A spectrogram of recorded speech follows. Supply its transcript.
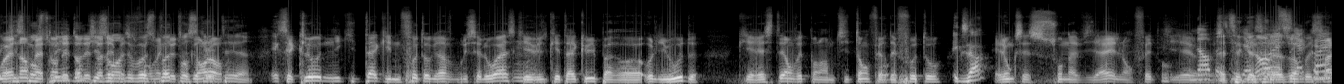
Ouais, qui non, se mais construit, attendez, donc attendez, ils ont un nouveau spot pour skater. C'est Claude Nikita, qui est une photographe bruxelloise, qui, est, est accueillie par Hollywood, qui est restée en fait pendant un petit temps faire des photos. Exact. Et donc c'est son avis à elle en fait qui est. Non, euh, parce c'est qu'il y il y a quand même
